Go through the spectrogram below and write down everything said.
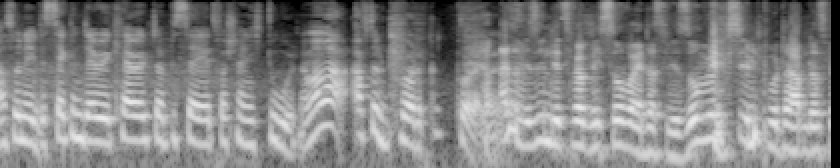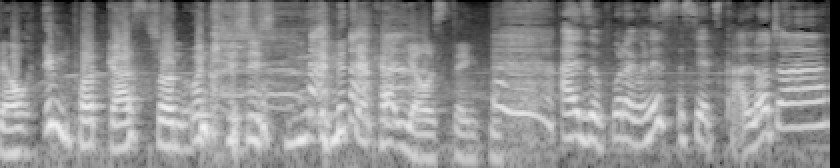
Achso, nee, der Secondary Character bist ja jetzt wahrscheinlich du. Dann machen wir after the Prot- Protagonist. Also wir sind jetzt wirklich so weit, dass wir so wenig Input haben, dass wir auch im Podcast schon uns Geschichten mit der KI ausdenken. Also, Protagonist ist jetzt Carlotta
